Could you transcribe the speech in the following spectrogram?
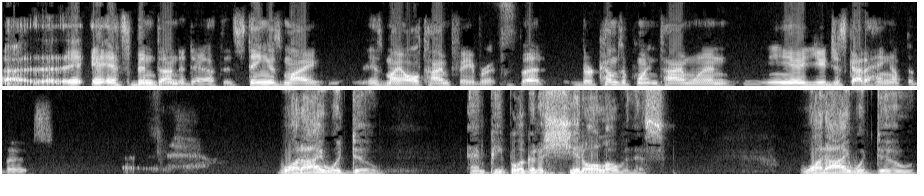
Uh, it, it's been done to death. Sting is my is my all time favorite, but there comes a point in time when you you just got to hang up the boots. what I would do, and people are going to shit all over this. What I would do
